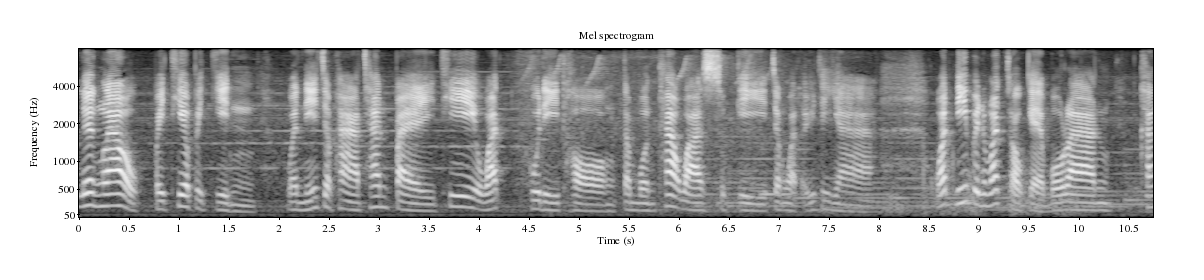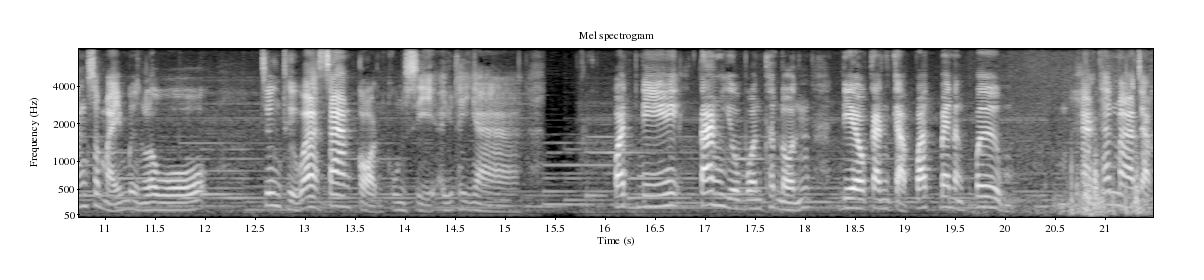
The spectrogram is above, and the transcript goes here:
เรื่องเล่าไปเที่ยวไปกิน วันนี้จะพาท่านไปที่วัดกุดีทองตำบลท่าวาสุกีจังหวัดอยุธยา วัดนี้เป็นวัดเก่าแก่โบราณ ครั้งสมัยเมืองละโว ซึ่งถือว่าสร้างก่อนกรุงศรีอยุธยา วัดนี้ตั้งอยู่บนถนนเดียวกันกับวัดแม่นางปื้ม หากท่านมาจาก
